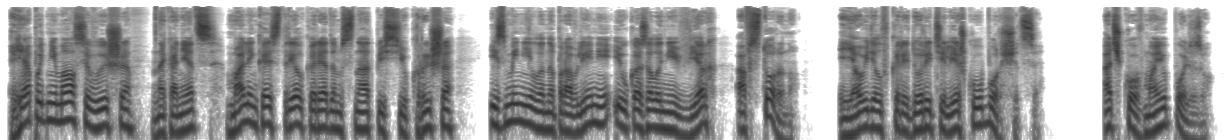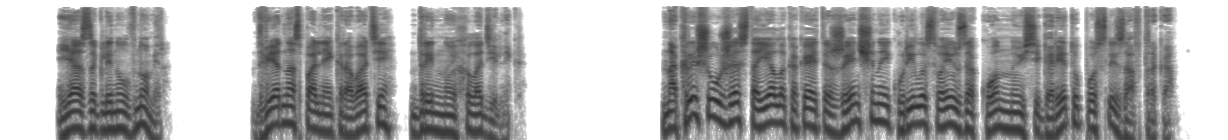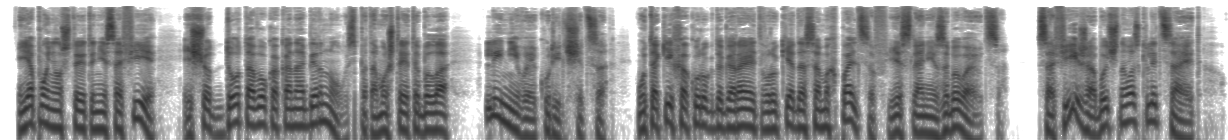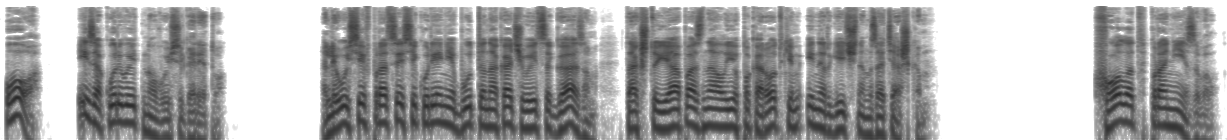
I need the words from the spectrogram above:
Я поднимался выше. Наконец, маленькая стрелка рядом с надписью «Крыша» изменила направление и указала не вверх, а в сторону. И я увидел в коридоре тележку уборщицы. Очко в мою пользу. Я заглянул в номер. Две односпальные кровати, дрянной холодильник. На крыше уже стояла какая-то женщина и курила свою законную сигарету после завтрака. Я понял, что это не София, еще до того, как она обернулась, потому что это была ленивая курильщица. У таких окурок догорает в руке до самых пальцев, если они забываются. София же обычно восклицает «О!» и закуривает новую сигарету. Люси в процессе курения будто накачивается газом, так что я опознал ее по коротким энергичным затяжкам. Холод пронизывал.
